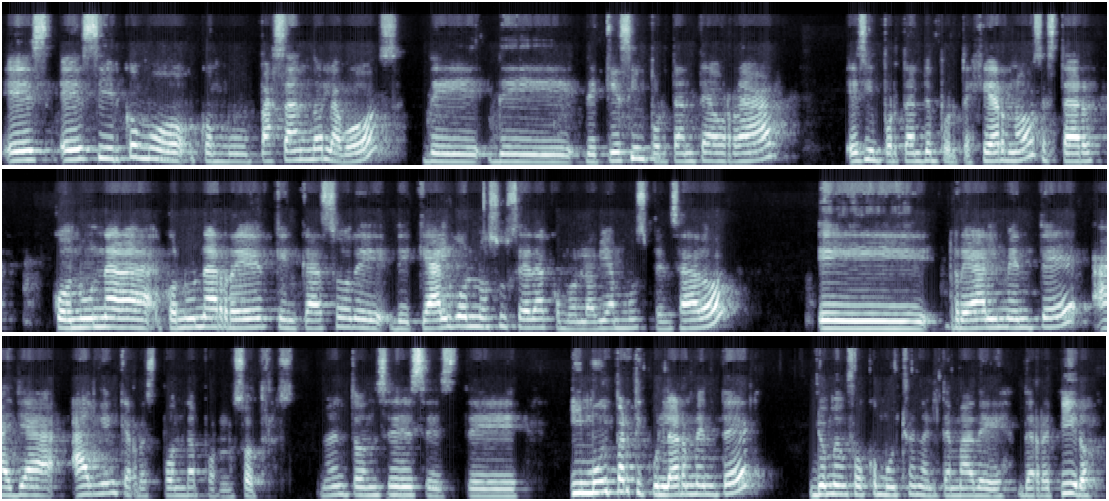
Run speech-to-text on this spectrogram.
es, es ir como, como pasando la voz de, de, que es importante ahorrar, es importante protegernos, estar con una, con una red que en caso de, de que algo no suceda como lo habíamos pensado, eh, realmente haya alguien que responda por nosotros, ¿no? Entonces, este, y muy particularmente, yo me enfoco mucho en el tema de, de retiro.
